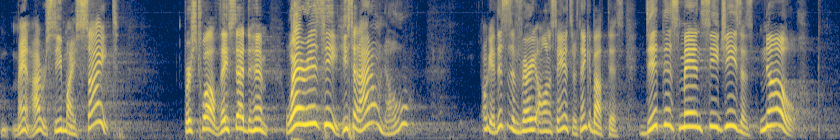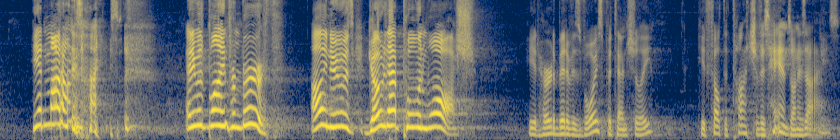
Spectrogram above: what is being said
man, I received my sight. Verse 12, they said to him, Where is he? He said, I don't know. Okay, this is a very honest answer. Think about this. Did this man see Jesus? No. He had mud on his eyes, and he was blind from birth. All he knew is go to that pool and wash. He had heard a bit of his voice potentially. He had felt the touch of his hands on his eyes.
